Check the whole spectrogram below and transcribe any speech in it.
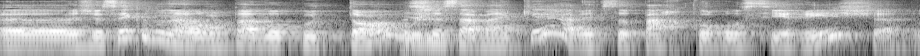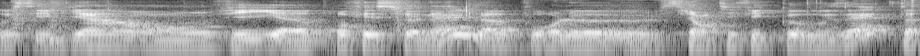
Euh, je sais que nous n'avons pas beaucoup de temps, M. Oui. Samaké, avec ce parcours aussi riche, aussi bien en vie euh, professionnelle pour le scientifique que vous êtes,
